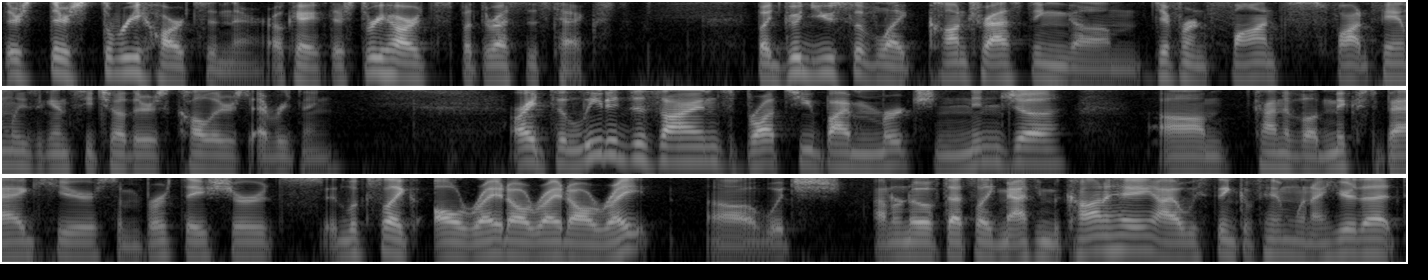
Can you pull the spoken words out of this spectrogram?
There's there's three hearts in there. Okay, there's three hearts, but the rest is text. But good use of like contrasting um, different fonts, font families against each other's colors, everything. All right, deleted designs brought to you by Merch Ninja. Um, kind of a mixed bag here. Some birthday shirts. It looks like all right, all right, all right. Uh, which I don't know if that's like Matthew McConaughey. I always think of him when I hear that.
